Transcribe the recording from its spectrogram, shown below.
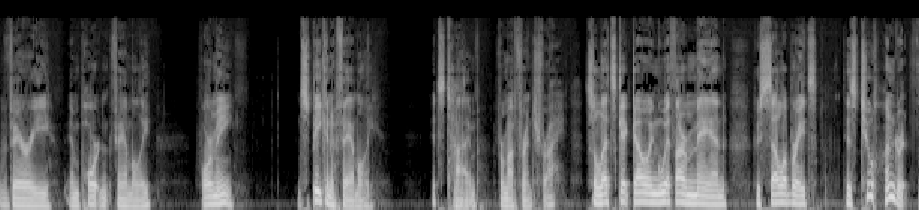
very important family for me. And speaking of family, it's time for my French fry. So let's get going with our man who celebrates his 200th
